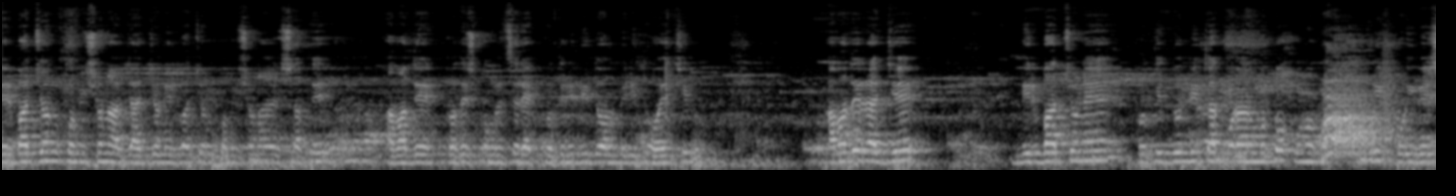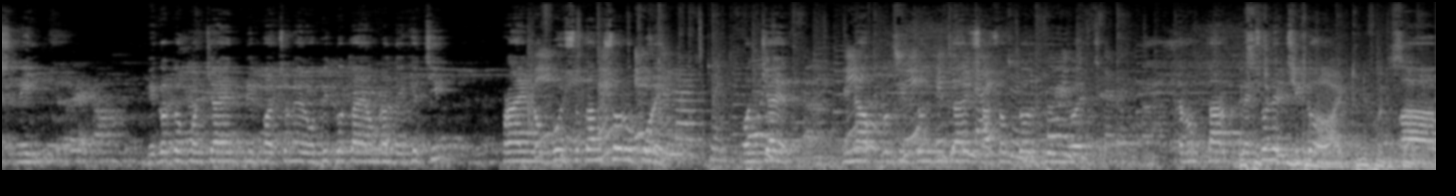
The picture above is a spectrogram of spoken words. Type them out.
নির্বাচন কমিশনার, রাজ্য নির্বাচন কমিশনারের সাথে আমাদের প্রদেশ কংগ্রেসের এক প্রতিনিধি দল মিলিত হয়েছিল। আমাদের রাজ্যে নির্বাচনে প্রতিদ্বন্দ্বিতা করার মতো কোনো গণতান্ত্রিক পরিবেশ নেই বিগত পঞ্চায়েত নির্বাচনের অভিজ্ঞতায় আমরা দেখেছি প্রায় নব্বই শতাংশর উপরে পঞ্চায়েত বিনা প্রতিদ্বন্দ্বিতায় শাসক দল জয়ী হয়েছে এবং তার পেছনে ছিল Live 24/7. আহ,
